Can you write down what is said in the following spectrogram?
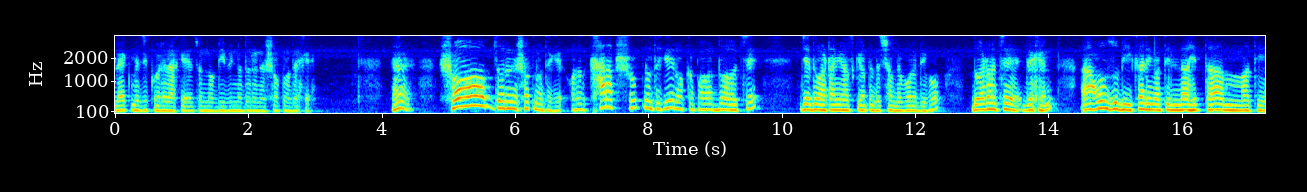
ব্ল্যাক ম্যাজিক করে রাখে জন্য বিভিন্ন ধরনের স্বপ্ন দেখে। হ্যাঁ? সব ধরনের স্বপ্ন থেকে অর্থাৎ খারাপ স্বপ্ন থেকে রক্ষা পাওয়ার দোয়া হচ্ছে, যে দোয়াটা আমি আজকে আপনাদের সামনে বলে দিব। দোয়াটা হচ্ছে, দেখেন, আউযু বি কালিমাতিল্লাহি তাম্মাতি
